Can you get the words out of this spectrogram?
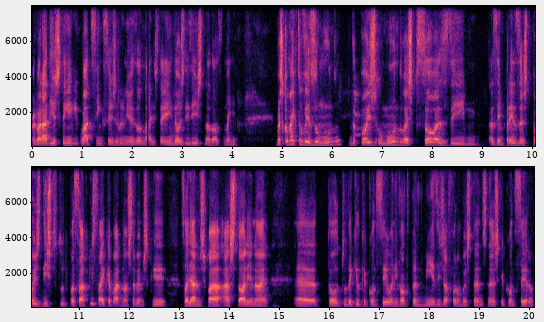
Agora há dias que tem aqui 4, 5, 6 reuniões online. Ainda hoje dizia isto na dose de manhã. Mas como é que tu vês o mundo, depois o mundo, as pessoas e as empresas, depois disto tudo passar? Porque isto vai acabar. Nós sabemos que, se olharmos para a história, não é? Uh, todo, tudo aquilo que aconteceu a nível de pandemias, e já foram bastantes né, as que aconteceram,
